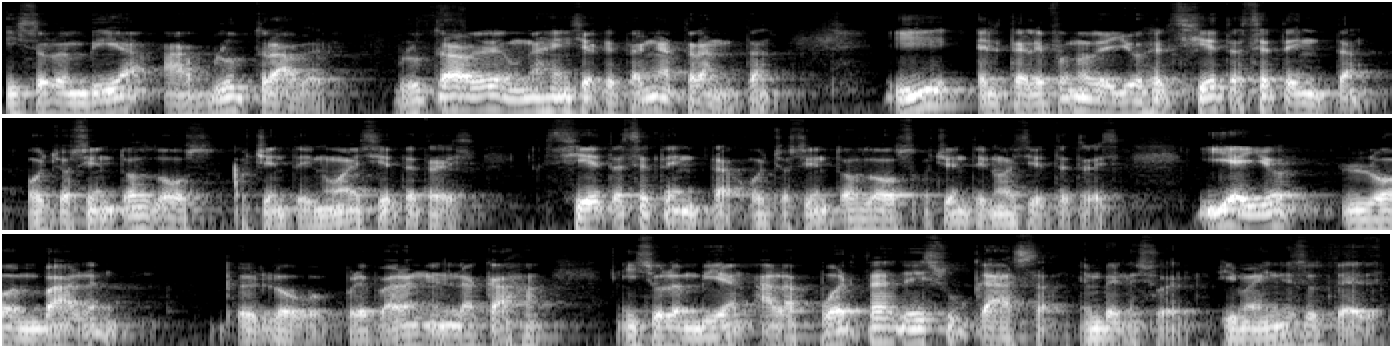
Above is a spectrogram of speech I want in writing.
y se lo envía a Blue Travel. Blue Travel es una agencia que está en Atlanta y el teléfono de ellos es el 770-802-8973. 770-802-8973. Y ellos lo embalan, pues, lo preparan en la caja y se lo envían a la puerta de su casa en Venezuela. Imagínense ustedes.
